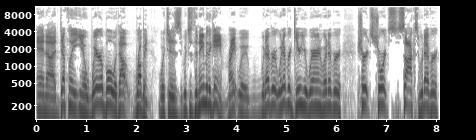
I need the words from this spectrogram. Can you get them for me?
and uh, definitely you know wearable without rubbing, which is which is the name of the game, right? Whatever whatever gear you're wearing, whatever shirts, shorts, socks, whatever,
